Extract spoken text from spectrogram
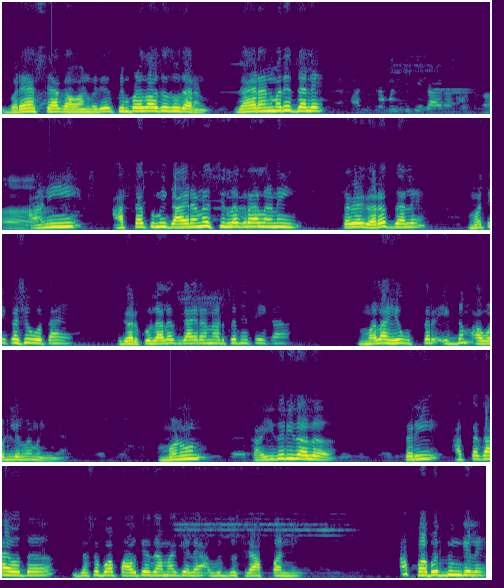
बऱ्याचशा गावांमध्ये पिंपळगावचंच उदाहरण गायरानमध्येच झाले. आणि आता तुम्ही गायरानच शिल्लक राहिला नाही सगळे घरच झाले. मग ते कसे होत आहे? घरकुलालाच गायरान अडचण येते का? मला हे उत्तर एकदम आवडलेलं नाही आहे. म्हणून काही जरी झालं तरी आत्ता काय होतं? जसं बुवा पावत्या जमा केल्या दुसऱ्या आप्पांनी आप्पा बदलून गेले.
